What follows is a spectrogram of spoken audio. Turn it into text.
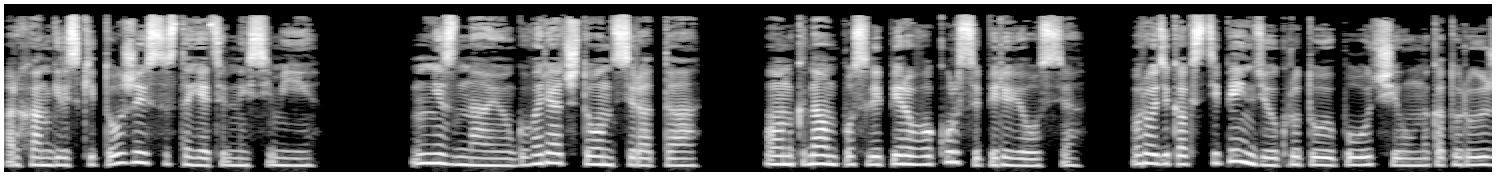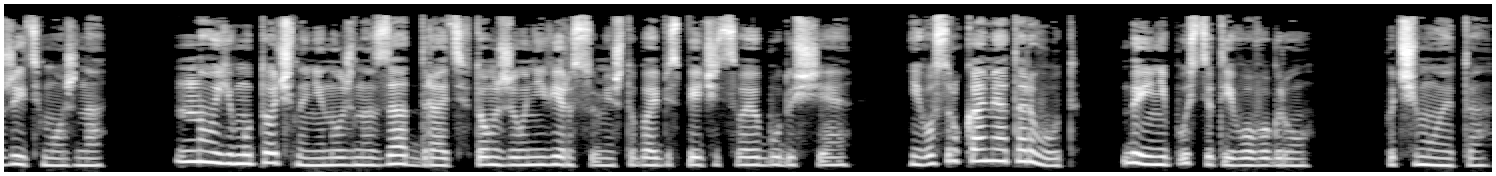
Архангельский тоже из состоятельной семьи. Не знаю, говорят, что он сирота. Он к нам после первого курса перевелся. Вроде как стипендию крутую получил, на которую жить можно. Но ему точно не нужно зад драть в том же универсуме, чтобы обеспечить свое будущее. Его с руками оторвут, да и не пустят его в игру. Почему это?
